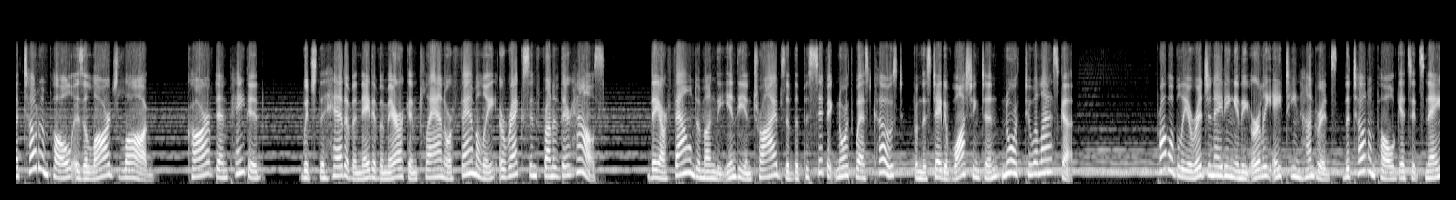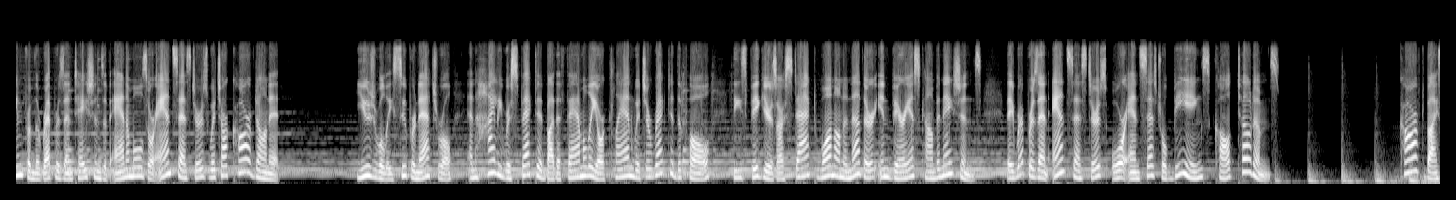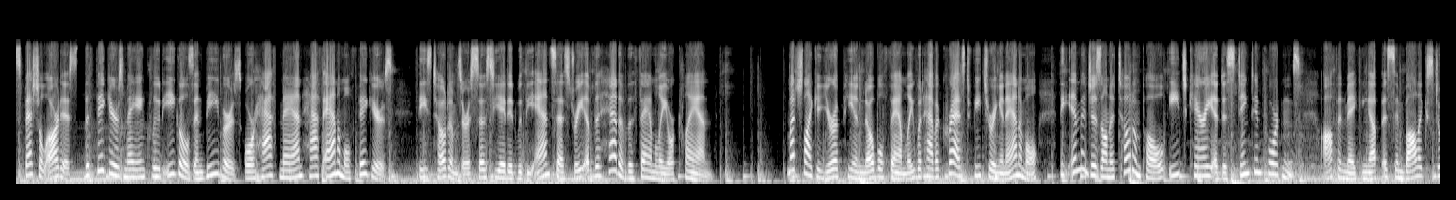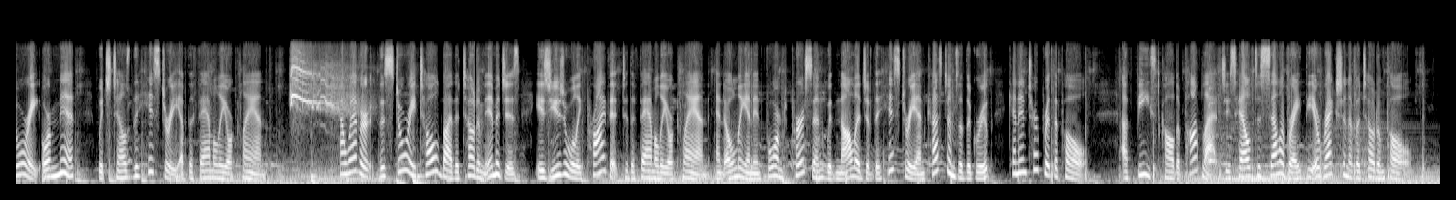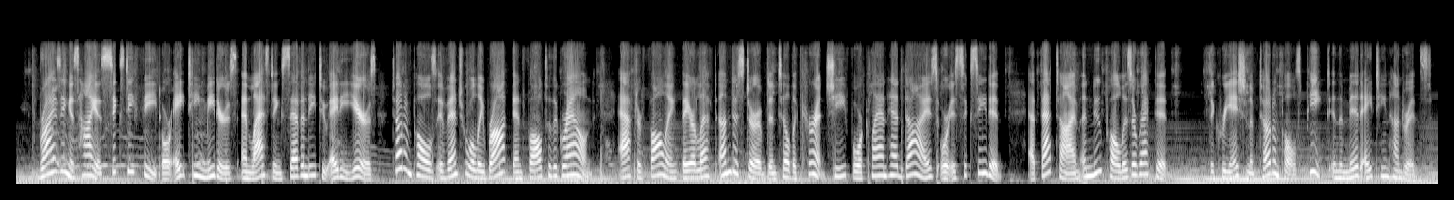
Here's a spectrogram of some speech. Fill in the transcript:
A totem pole is a large log, carved and painted, which the head of a Native American clan or family erects in front of their house. They are found among the Indian tribes of the Pacific Northwest coast from the state of Washington north to Alaska. Probably originating in the early 1800s, the totem pole gets its name from the representations of animals or ancestors which are carved on it. Usually supernatural and highly respected by the family or clan which erected the pole, these figures are stacked one on another in various combinations. They represent ancestors or ancestral beings called totems. Carved by special artists, the figures may include eagles and beavers or half-man, half-animal figures. These totems are associated with the ancestry of the head of the family or clan. Much like a European noble family would have a crest featuring an animal, the images on a totem pole each carry a distinct importance, often making up a symbolic story or myth which tells the history of the family or clan. However, the story told by the totem images is usually private to the family or clan, and only an informed person with knowledge of the history and customs of the group can interpret the pole. A feast called a potlatch is held to celebrate the erection of a totem pole. Rising as high as 60 feet or 18 meters and lasting 70 to 80 years, totem poles eventually rot and fall to the ground. After falling, they are left undisturbed until the current chief or clan head dies or is succeeded. At that time, a new pole is erected. The creation of totem poles peaked in the mid-1800s.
